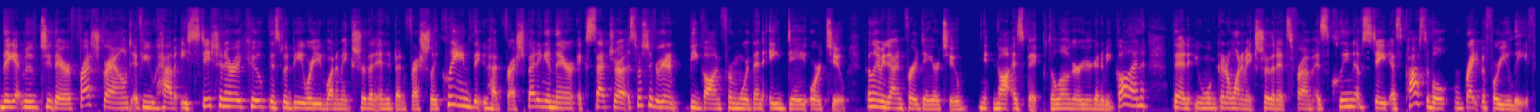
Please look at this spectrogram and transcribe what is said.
they get moved to their fresh ground. If you have a stationary coop, this would be where you'd want to make sure that it had been freshly cleaned, that you had fresh bedding in there, etc. Especially if you're going to be gone for more than a day or two. If you're only be gone for a day or two, not as big. But the longer you're going to be gone, then you're going to want to make sure that it's from as clean of state as possible right before you leave.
